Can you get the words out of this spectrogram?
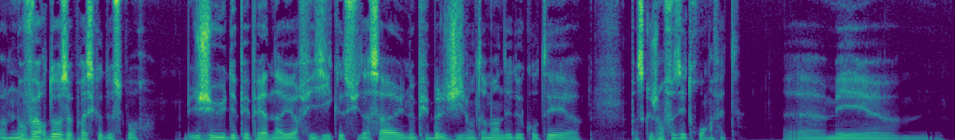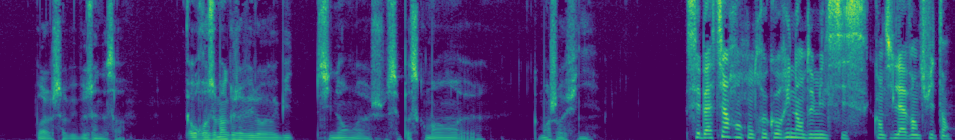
en overdose presque de sport. J'ai eu des pépins d'ailleurs physiques suite à ça, une pubalgie notamment des deux côtés, euh, parce que j'en faisais trop en fait. Euh, mais voilà, j'avais besoin de ça. Heureusement que j'avais le rugby, sinon je sais pas comment, comment j'aurais fini. Sébastien rencontre Corinne en 2006, quand il a 28 ans.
